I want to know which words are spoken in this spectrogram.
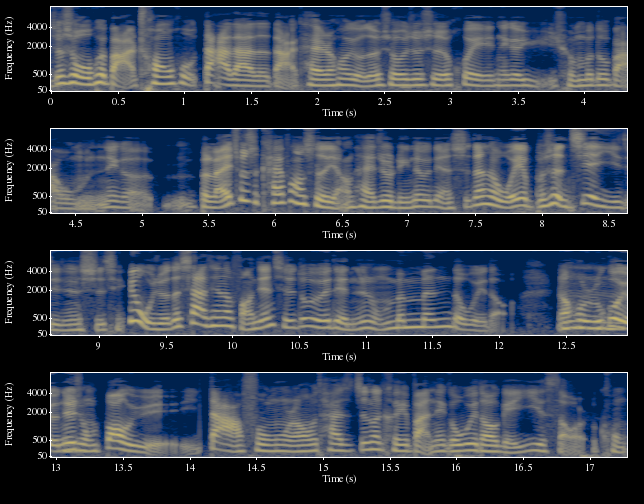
就是我会把窗户大大的打开，然后有的时候就是会那个雨全部都把我们那个本来就是开放式的阳台就淋得有点湿，但是我也不是很介意这件事情，因为我觉得夏天的房间其实都有一点那种闷闷的味道，然后如果有那种暴雨大风，然后它真的可以把那个味道给一扫而空，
